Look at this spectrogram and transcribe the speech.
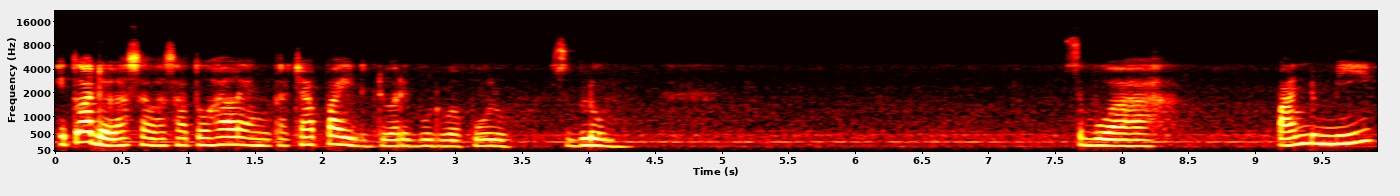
Itu adalah salah satu hal yang tercapai di 2020 sebelum sebuah pandemi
